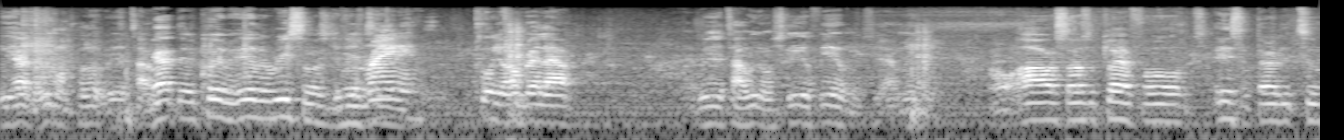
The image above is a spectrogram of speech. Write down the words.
we out there. We gonna pull up real talk. Got the equipment and the resources. If you know it's what raining, pull your umbrella out. Real talk, we gonna still film this shit. I mean, On all social platforms, it's a 32.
